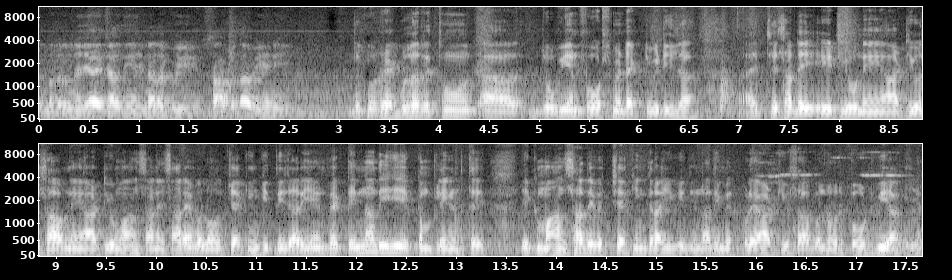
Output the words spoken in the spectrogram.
ਮਤਲਬ ਨਜਾਇਜ਼ ਚੱਲਦੀਆਂ ਜਿਨ੍ਹਾਂ ਦਾ ਕੋਈ ਹਿਸਾਬ ਕਿਤਾਬ ਹੀ ਹੈ ਨਹੀਂ। ਦੇਖੋ ਰੈਗੂਲਰ ਇੱਥੋਂ ਜੋ ਵੀ ਐਨਫੋਰਸਮੈਂਟ ਐਕਟੀਵਿਟੀਜ਼ ਆ, ਇੱਥੇ ਸਾਡੇ ਏਟੀਓ ਨੇ ਆਰਟੀਓ ਸਾਹਿਬ ਨੇ ਆਰਟੀਓ ਮਾਨਸਾ ਨੇ, ਸਾਰਿਆਂ ਵੱਲੋਂ ਚੈਕਿੰਗ ਕੀਤੀ ਜਾ ਰਹੀ ਹੈ। ਇਨਫੈਕਟ ਇਹਨਾਂ ਦੀ ਹੀ ਇੱਕ ਕੰਪਲੇਂਟ ਤੇ ਇੱਕ ਮਾਨਸਾ ਦੇ ਵਿੱਚ ਚੈਕਿੰਗ ਕਰਾਈ ਗਈ, ਜਿਨ੍ਹਾਂ ਦੀ ਮੇਰੇ ਕੋਲੇ ਆਰਟੀਓ ਸਾਹਿਬ ਵੱਲੋਂ ਰਿਪੋਰਟ ਵੀ ਆ ਗਈ ਹੈ।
